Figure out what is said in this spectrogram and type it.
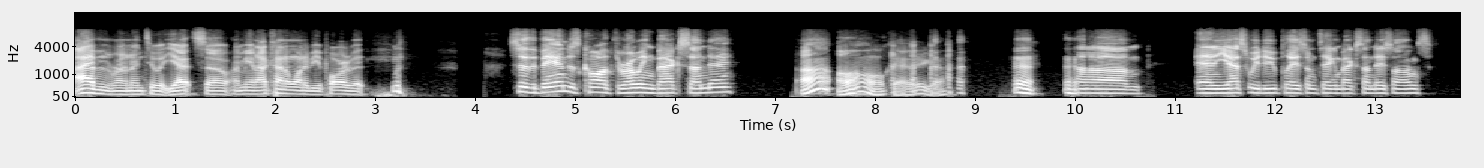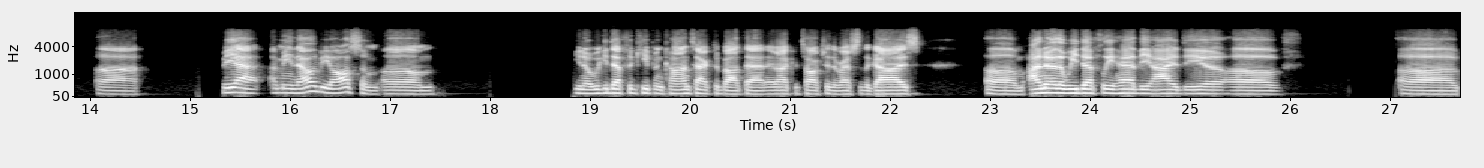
I haven't run into it yet. So, I mean, I kind of want to be a part of it. So the band is called Throwing Back Sunday. Ah, oh, okay, there you go. um, and yes, we do play some Taking Back Sunday songs. Uh, but yeah, I mean that would be awesome. Um, you know, we could definitely keep in contact about that, and I could talk to the rest of the guys. Um, I know that we definitely had the idea of uh,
